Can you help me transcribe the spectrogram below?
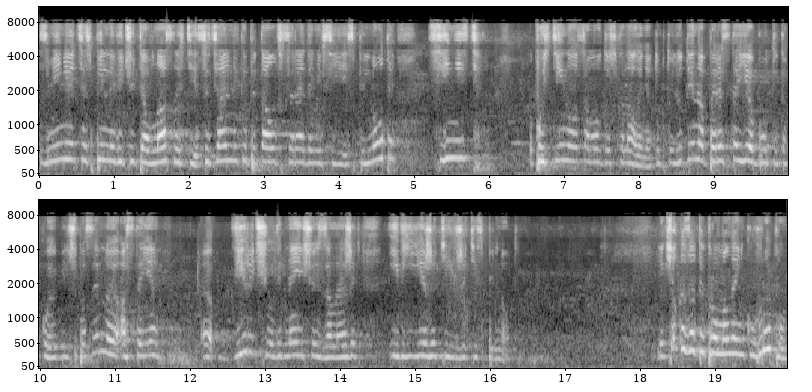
Змінюється спільне відчуття власності, соціальний капітал всередині всієї спільноти, цінність постійного самовдосконалення. Тобто людина перестає бути такою більш пасивною, а стає вірить, що від неї щось залежить і в її житті, і в житті спільноти. Якщо казати про маленьку групу,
